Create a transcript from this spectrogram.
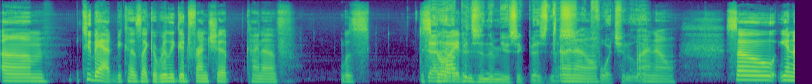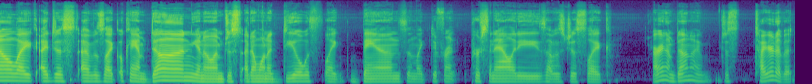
Um, too bad because like a really good friendship kind of was That destroyed. happens in the music business. I know. Unfortunately. I know. So, you know, like I just I was like, okay, I'm done, you know, I'm just I don't want to deal with like bands and like different personalities. I was just like all right, I'm done. I'm just tired of it.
